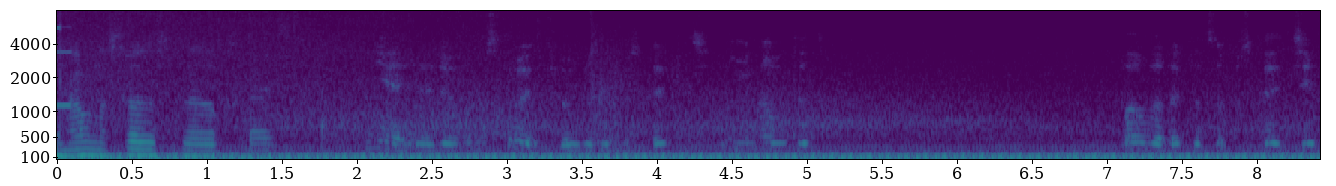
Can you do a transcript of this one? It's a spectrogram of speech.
У нас сразу сюда запускается. Не, я его настроить, чтобы запускать именно вот этот Power этот запускать тип.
